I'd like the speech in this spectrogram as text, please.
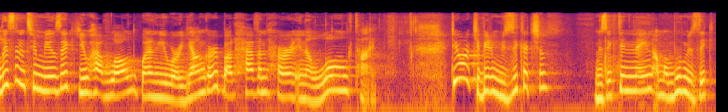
Listen to music you have loved when you were younger but haven't heard in a long time. Diyor ki bir müzik açın. Müzik dinleyin ama bu müzik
